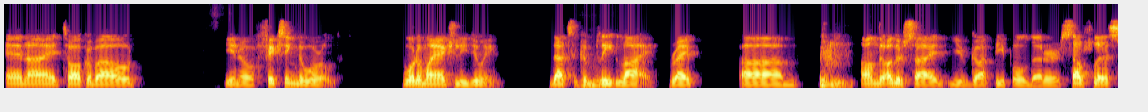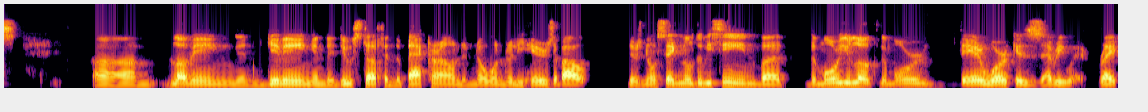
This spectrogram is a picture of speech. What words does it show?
and I talk about, you know, fixing the world. What am I actually doing? That's a hmm complete lie, right? Um, on the other side, you've got people that are selfless, um, loving and giving, and they do stuff in the background and no one really hears about there's no signal to be seen but the more you look the more their work is everywhere right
